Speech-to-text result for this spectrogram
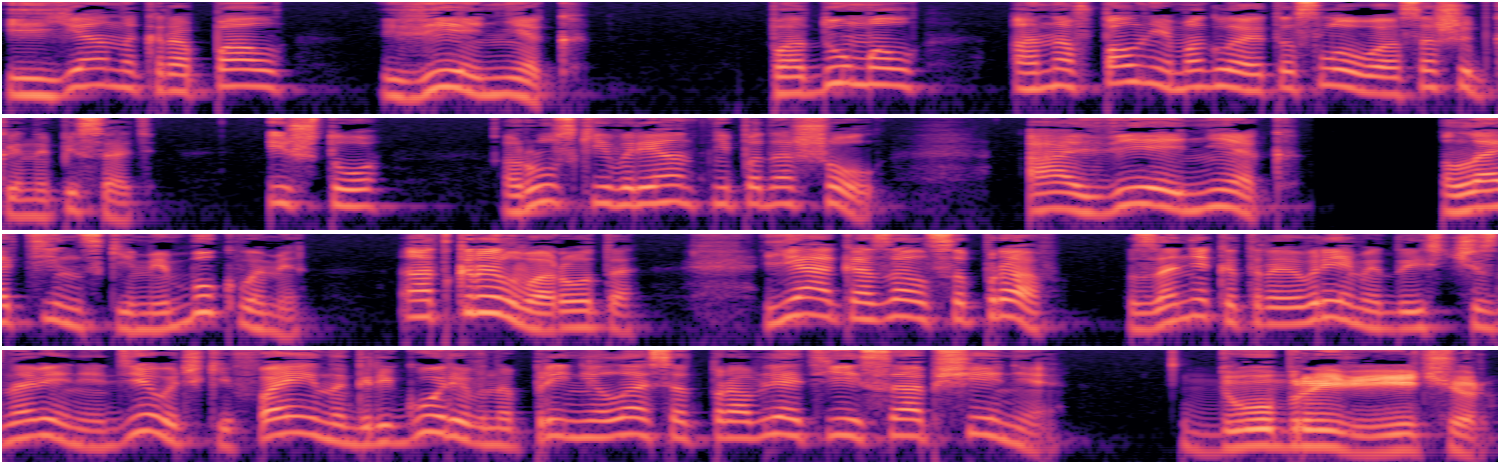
И я накропал «венек». Подумал, она вполне могла это слово с ошибкой написать. И что? Русский вариант не подошел. А «венек» латинскими буквами открыл ворота. Я оказался прав. За некоторое время до исчезновения девочки Фаина Григорьевна принялась отправлять ей сообщения. «Добрый вечер.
